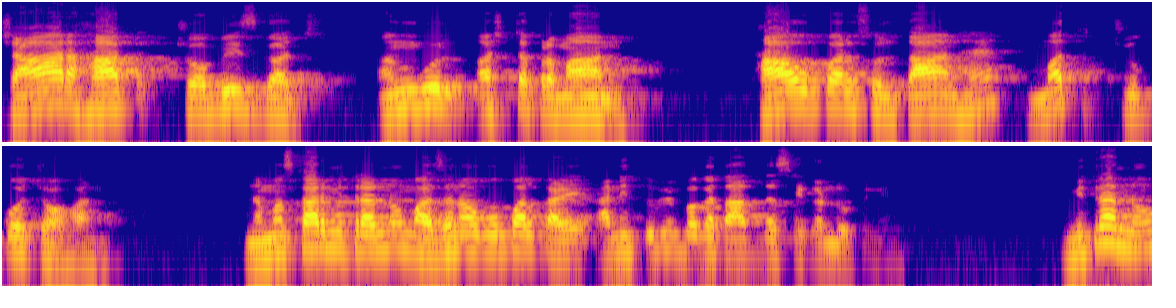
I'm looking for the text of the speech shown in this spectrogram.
चार हात चौबीस गज अंगुल अष्टप्रमाण था ऊपर सुलतान है मत चुको चौहान। नमस्कार मित्रांनो माझं नाव गोपाल काळे आणि तुम्ही बघत आहात द सेकंड ओपिनियन. मित्रांनो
